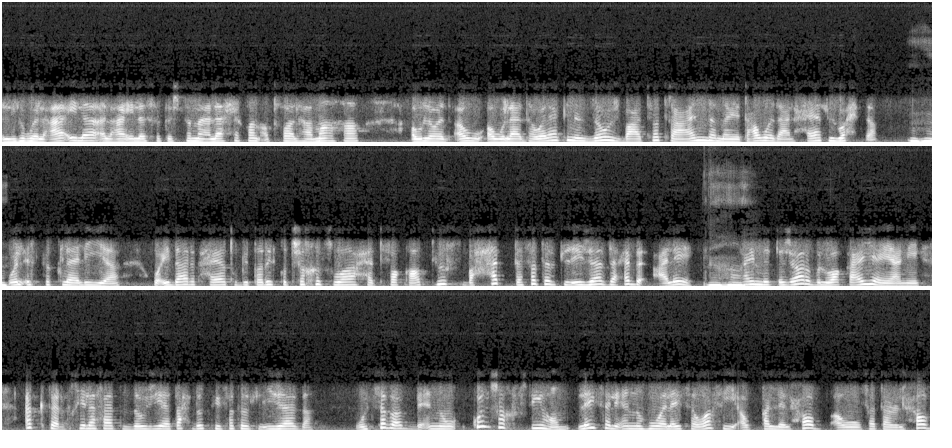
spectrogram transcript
اللي هو العائلة العائلة ستجتمع لاحقا أطفالها معها أولاد أو أولادها. ولكن الزوج بعد فترة عندما يتعود على الحياة الوحدة والاستقلالية وإدارة حياته بطريقة شخص واحد فقط يصبح حتى فترة الإجازة عبء عليه. هاي من التجارب الواقعية. يعني أكثر الخلافات الزوجية تحدث في فترة الإجازة. والسبب بأنه كل شخص فيهم ليس لأنه هو ليس وفي أو قل الحب أو فتر الحب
